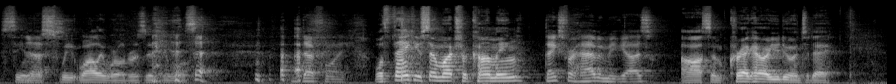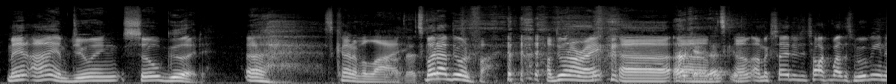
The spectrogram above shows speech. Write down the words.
Seeing those sweet Wally World residuals. Definitely. well, thank you so much for coming. Thanks for having me, guys. Awesome. Craig, how are you doing today? Man, I am doing so good. Uh, it's kind of a lie, Oh, that's but. I'm doing fine. I'm doing all right. Uh, Okay, um, that's good. I'm I'm excited to talk about this movie and,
